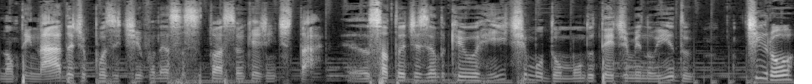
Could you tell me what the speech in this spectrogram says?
não tem nada de positivo nessa situação que a gente está. Eu só estou dizendo que o ritmo do mundo ter diminuído tirou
